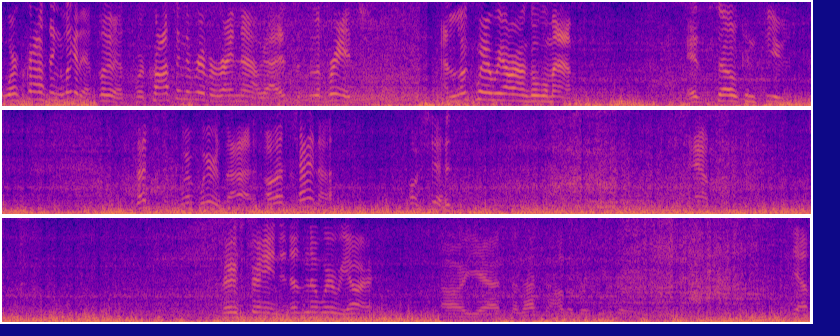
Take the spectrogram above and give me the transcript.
we're crossing, look at this, look at this. We're crossing the river right now, guys. This is a bridge. And look where we are on Google Maps. It's so confused. That, where, where is that? Oh, that's China. Oh shit. Damn. Very strange. It doesn't know where we are. Oh yeah, so that's bridge. Yep.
